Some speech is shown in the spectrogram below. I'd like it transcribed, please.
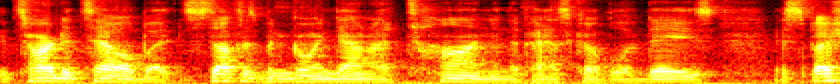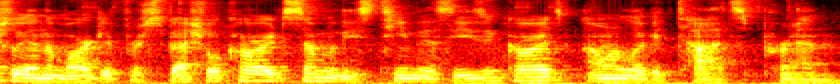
It's hard to tell, but stuff has been going down a ton in the past couple of days, especially on the market for special cards. Some of these team of the season cards. I want to look at Tots Prem.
